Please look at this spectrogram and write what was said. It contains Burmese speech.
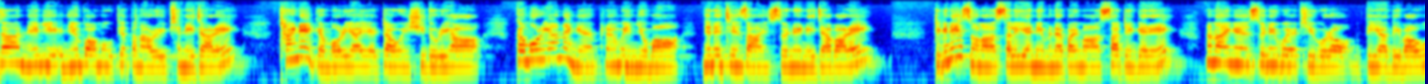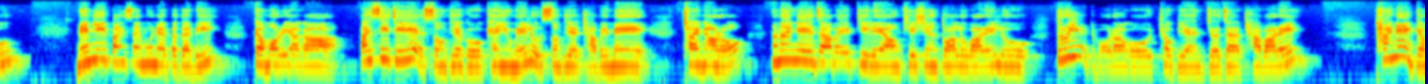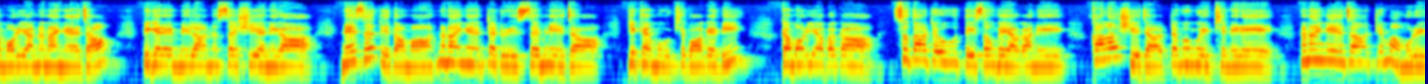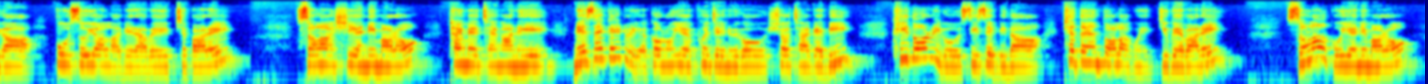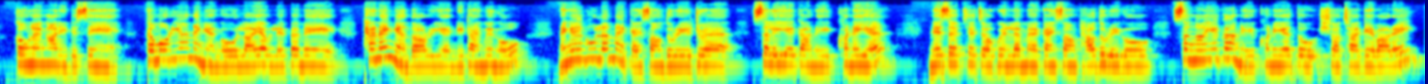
ကြားနယ်မြေအငင်းပွားမှုပြဿနာတွေဖြစ်နေကြတဲ့ထိုင်းနဲ့ကမ္ဘောဒီးယားရဲ့တာဝန်ရှိသူတွေဟာကမ္ဘောဒီးယားနိုင်ငံဖနွမ်းပင်မြို့မှာမျက်နှာချင်းဆိုင်ဆွေးနွေးနေကြပါတယ်။ဒီကနေ့ဇွန်လ14ရက်နေ့မနက်ပိုင်းမှာစတင်ခဲ့တဲ့နှစ်နိုင်ငံဆွေးနွေးပွဲအဖြစ်ကိုတော့မသိရသေးပါဘူး။နယ်မြေပိုင်ဆိုင်မှုနဲ့ပတ်သက်ပြီးကမ္ဘောဒီးယားက ICJ ရဲ့အဆုံးဖြတ်ကိုခံယူမယ်လို့ဆုံးဖြတ်ထားပေမဲ့ထိုင်းကတော့နှစ်နိုင်ငံကြားပဲပြည်လည်အောင်ဖြည့်ရှင်းသွားလိုပါတယ်လို့သူတို့ရဲ့တဘောထားကိုထုတ်ပြန်ပြောကြားထားပါတယ်။ ထိုင်းနဲ့ကမ္ဘောဒီးယားနှစ်နိုင်ငံအကြားပြီးခဲ့တဲ့မေလ28ရက်နေ့ကနယ်စပ်ဒေသမှာနှစ်နိုင်ငံတပ်တွေ10မိနစ်အကြာပြစ်ခတ်မှုဖြစ်ပွားခဲ့ပြီးကမ္ဘောဒီးယားဘက်ကစစ်သားတအုပ်တေဆုံးခဲ့ရကနေကာလရှည်ကြာတန်ခွင့်ငွေဖြစ်နေတဲ့နှစ်နိုင်ငံအကြားတင်းမာမှုတွေကပိုဆိုးရွားလာခဲ့တာပဲဖြစ်ပါတယ်။ဇွန်လ10ရက်နေ့မှာတော့ထိုင်းမဲ့ချမ်းကနေနေဆက်ဂိတ်တွေအကုန်လုံးရဲ့ဖွင့်ချိန်တွေကိုရှော့ချခဲ့ပြီးခီးသောတွေကိုစီစစ်ပြီးသားဖြတ်တန်းသွားလာခွင့်ပြုခဲ့ပါတယ်။ဇွန်လ9ရက်နေ့မှာတော့ ကုန်းလန်းကနေတဆင့်ကမ္ဘောဒီးယားနိုင်ငံကိုလာရောက်လဲပတ်မဲ့ထိုင်းနိုင်ငံသားတွေရဲ့နေထိုင်ခွင့်ကိုနိုင်ငံကူးလက်မှတ်ကင်ဆောင်သူတွေအတွက်14ရက်ကနေ9ရက်နေဆက်ဖြတ်ကျော်ခွင့်လက်မှတ်ကင်ဆောင်ထားသူတွေကို15ရက်ကနေ9ရက်သို့ရှော့ချခဲ့ပါတယ်။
